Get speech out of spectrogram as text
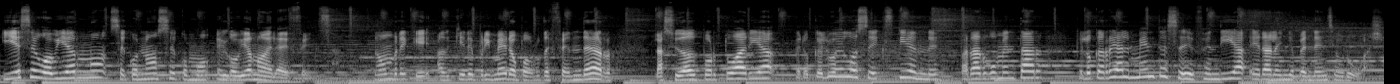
y ese gobierno se conoce como el Gobierno de la Defensa, nombre que adquiere primero por defender la ciudad portuaria, pero que luego se extiende para argumentar que lo que realmente se defendía era la independencia uruguaya.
